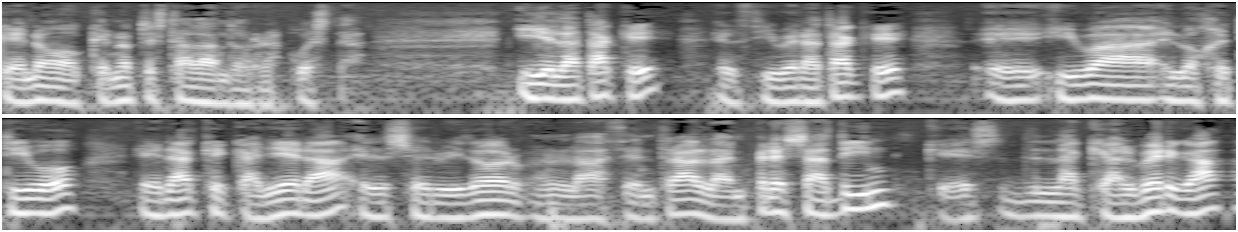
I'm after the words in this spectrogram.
que no que no te está dando respuesta. Y el ataque el ciberataque eh, iba, el objetivo era que cayera el servidor, la central, la empresa DIN, que es la que alberga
